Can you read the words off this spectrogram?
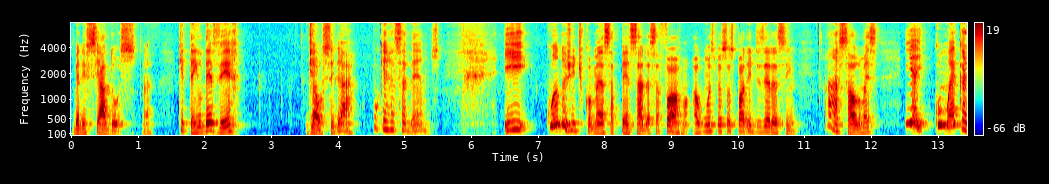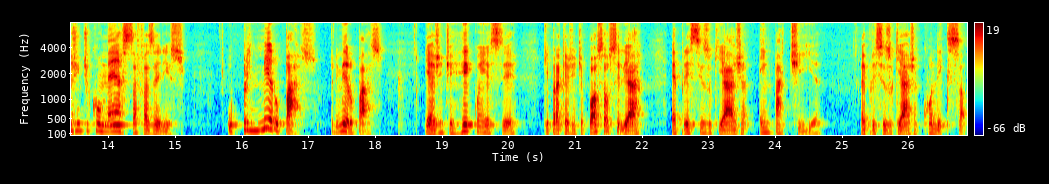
beneficiados, né? que têm o dever de auxiliar, porque recebemos. E quando a gente começa a pensar dessa forma, algumas pessoas podem dizer assim: Ah, Saulo, mas e aí, como é que a gente começa a fazer isso? O primeiro passo, primeiro passo, é a gente reconhecer que para que a gente possa auxiliar, é preciso que haja empatia é preciso que haja conexão.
